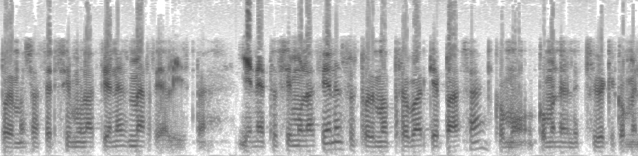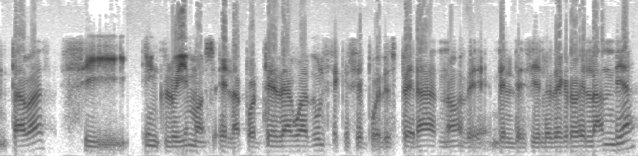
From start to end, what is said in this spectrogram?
podemos hacer simulaciones más realistas. Y en estas simulaciones pues podemos probar qué pasa, como, como en el estudio que comentabas, si incluimos el aporte de agua dulce que se puede esperar ¿no? de- del deshielo de Groenlandia,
